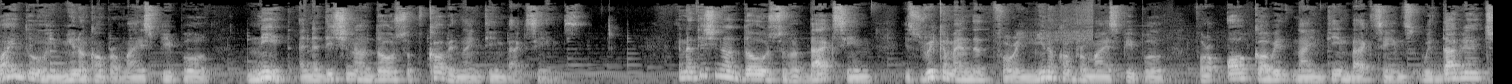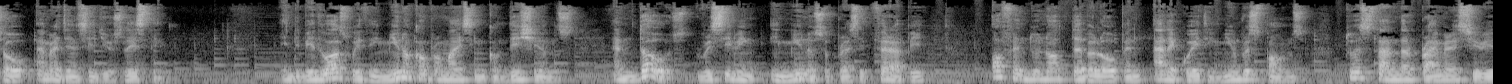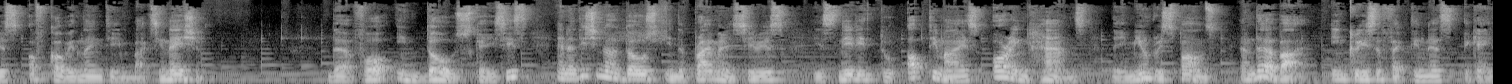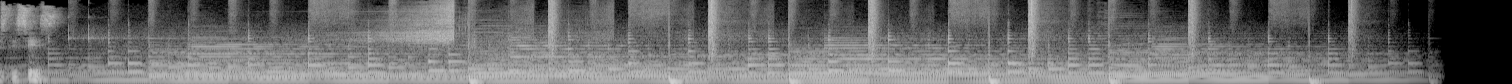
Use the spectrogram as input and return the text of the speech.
why do immunocompromised people need an additional dose of COVID-19 vaccines? An additional dose of a vaccine is recommended for immunocompromised people for all COVID-19 vaccines with WHO emergency use listing. Individuals with immunocompromising conditions and those receiving immunosuppressive therapy often do not develop an adequate immune response to a standard primary series of COVID-19 vaccination. Therefore, in those cases, an additional dose in the primary series is needed to optimize or enhance the immune response and thereby increase effectiveness against disease.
